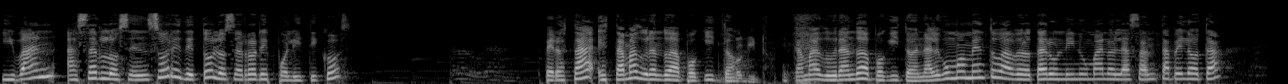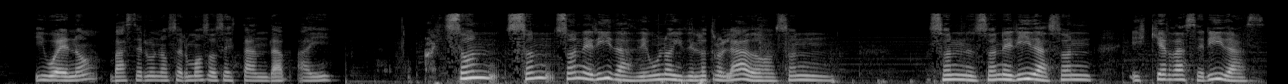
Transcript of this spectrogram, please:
y van a ser los sensores de todos los errores políticos. Pero está, está madurando de a poquito. Está madurando de a poquito. En algún momento va a brotar un inhumano en la santa pelota y bueno, va a ser unos hermosos stand-up ahí. Son, son, son heridas de uno y del otro lado. Son son, son heridas, son izquierdas heridas.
